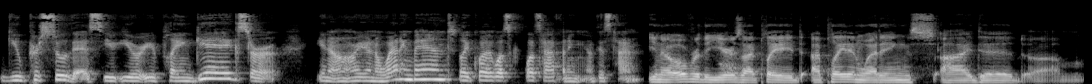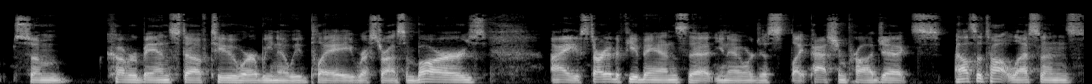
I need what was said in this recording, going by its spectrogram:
you pursue this. You, you're, you're playing gigs or, you know, are you in a wedding band? Like what, what's, what's happening at this time? You know, over the years, I played, I played in weddings. I did, um, some cover band stuff too, where we know we'd play restaurants and bars. I started a few bands that, you know, were just like passion projects. I also taught lessons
